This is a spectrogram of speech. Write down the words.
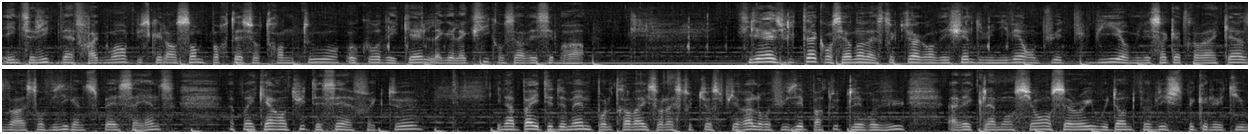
et il ne s'agit que d'un fragment puisque l'ensemble portait sur 30 tours au cours desquels la galaxie conservait ses bras. Si les résultats concernant la structure à grande échelle de l'univers ont pu être publiés en 1995 dans Astrophysics and Space Science, après 48 essais infructueux, il n'a pas été de même pour le travail sur la structure spirale refusé par toutes les revues avec la mention Sorry we don't publish speculative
